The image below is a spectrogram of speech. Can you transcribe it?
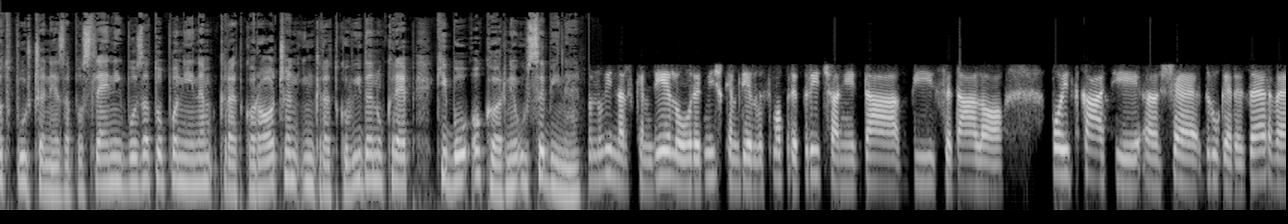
Odpuščanje zaposlenih bo zato po njenem kratkoročen in kratkoviden ukrep, ki bo okrnil vsebine. V novinarskem delu, v uredniškem delu smo prepričani, da bi se dalo poiskati eh, še druge rezerve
